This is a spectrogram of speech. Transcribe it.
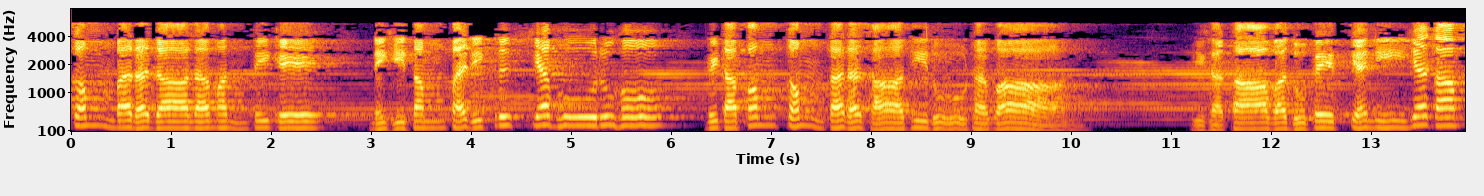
त्वम्बरजालमन्तिके निहितम् परिकृह्य भूरुहो विटपम् त्वम् तरसाधिरूढवान्। इह तावदुपेत्यनीयताम्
